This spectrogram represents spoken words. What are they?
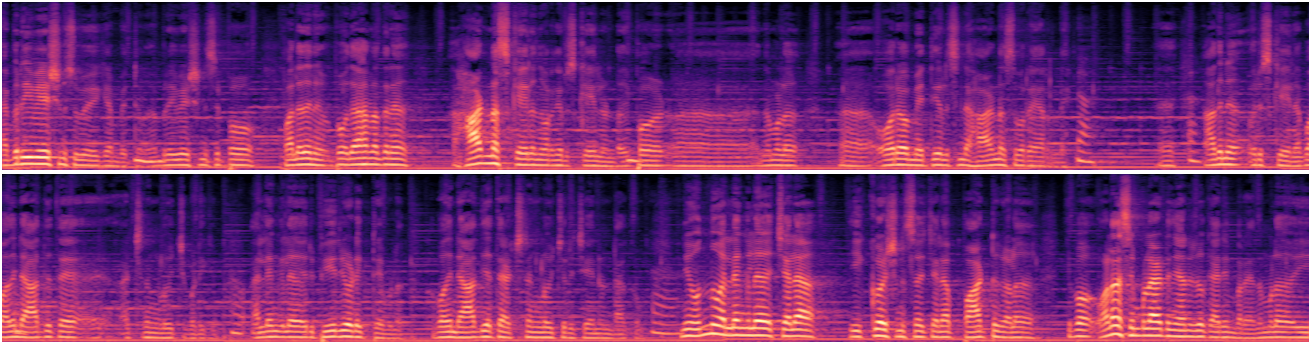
അബ്രീവിയേഷൻസ് ഉപയോഗിക്കാൻ പറ്റും. അബ്രീവിയേഷൻസ് ഇപ്പോൾ പലതിന് ഇപ്പോൾ ഉദാഹരണത്തിന് ഹാർഡ്നസ് സ്കെയിൽ എന്ന് പറഞ്ഞൊരു സ്കെയിലുണ്ട് ഇപ്പോൾ നമ്മൾ ഓരോ മെറ്റീരിയൽസിന്റെ ഹാർഡ്നസ് പറയാറില്ലേ. അതിന് ഒരു സ്കെയിൽ അപ്പോൾ അതിന്റെ ആദ്യത്തെ അക്ഷരങ്ങൾ വെച്ച് പഠിക്കും. അല്ലെങ്കിൽ ഒരു പീരിയോഡിക് ടേബിൾ അപ്പോൾ അതിന്റെ ആദ്യത്തെ അക്ഷരങ്ങൾ വെച്ചൊരു ചെയിൻ ഉണ്ടാക്കും. ഇനി ഒന്നും അല്ലെങ്കിൽ ചില ഇക്വേഷൻസ് ചില പാട്ടുകൾ. ഇപ്പോൾ വളരെ സിമ്പിളായിട്ട് ഞാനൊരു കാര്യം പറയാം. നമ്മൾ ഈ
